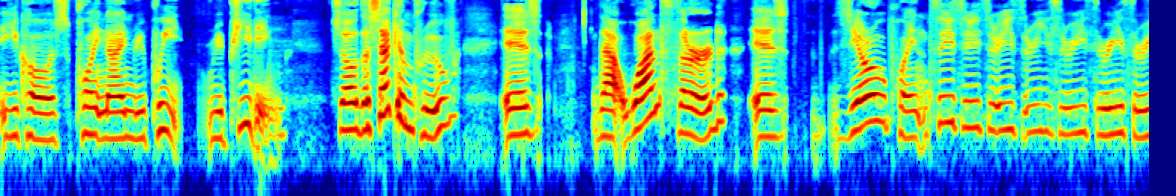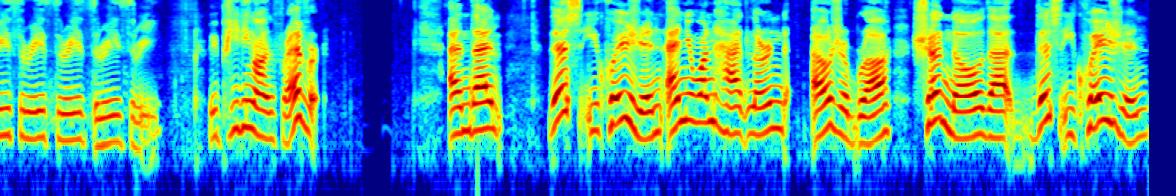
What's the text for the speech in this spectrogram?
equals 0.9 repeat, repeating. So the second proof is that one third is 0.33333333333, repeating on forever. And then this equation, anyone had learned algebra should know that this equation,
